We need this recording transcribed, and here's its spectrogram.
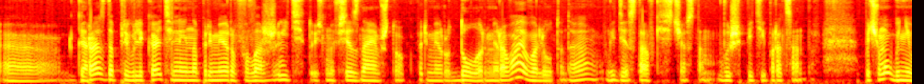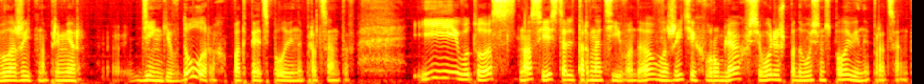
Э, гораздо привлекательнее, например, вложить, то есть мы все знаем, что, к примеру, доллар мировая валюта, да, где ставки сейчас там выше 5%, почему бы не вложить, например, деньги в долларах под 5,5%, и вот у нас, у нас есть альтернатива, да, вложить их в рублях всего лишь под 8,5%.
